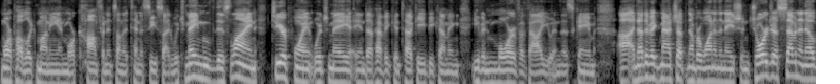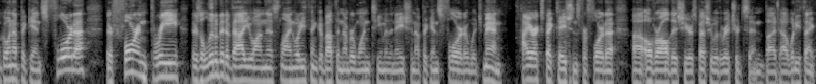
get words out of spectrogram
more public money and more confidence on the Tennessee side, which may move this line to your point, which may end up having Kentucky becoming even more of a value in this game. Uh, another big matchup, number one in the nation, Georgia 7 and 0 going up against Florida. They're 4 and 3. There's a little bit of value on this line. What do you think about the number one team in the nation up against Florida, which, man, higher expectations for Florida uh, overall this year, especially with Richardson. But uh, what do you think?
